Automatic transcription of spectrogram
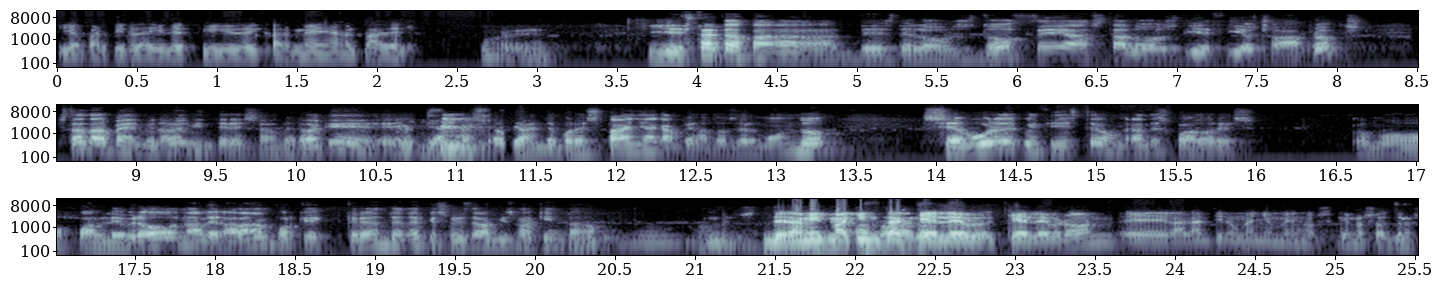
y a partir de ahí decidí dedicarme al pádel. Muy bien. Y esta etapa, desde los 12 hasta los 18 aprox, esta etapa de menores me interesa. ¿Verdad que viajaste obviamente por España, campeonatos del mundo? Seguro que coincidiste con grandes jugadores, como Juan Lebrón, Ale Galán, porque creo entender que sois de la misma quinta, ¿no? De la misma quinta que. Le- que Lebron, eh, Galán tiene un año menos que nosotros.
